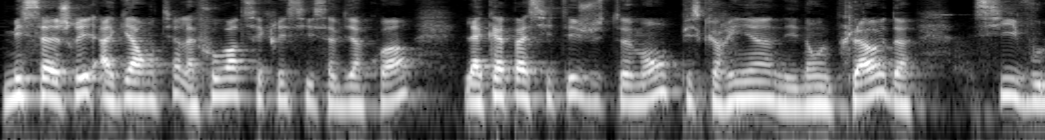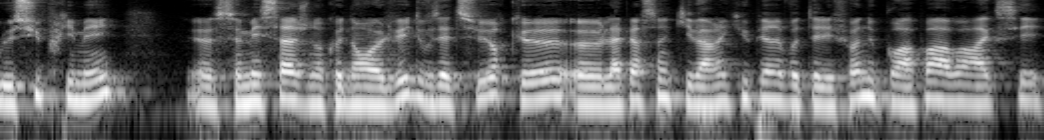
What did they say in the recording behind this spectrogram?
messagerie à garantir la forward secrecy. Ça veut dire quoi? La capacité justement, puisque rien n'est dans le cloud, si vous le supprimez, euh, ce message donc dans Olvid, vous êtes sûr que euh, la personne qui va récupérer votre téléphone ne pourra pas avoir accès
